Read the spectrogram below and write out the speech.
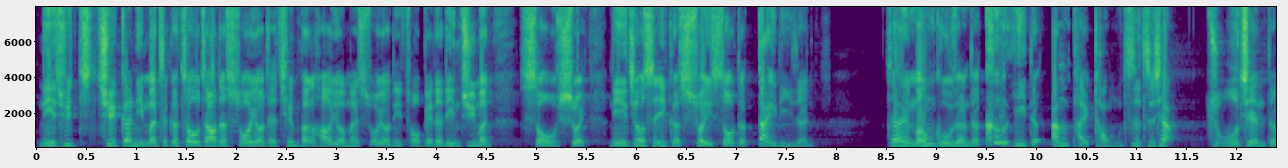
你去去跟你们这个周遭的所有的亲朋好友们，所有你周边的邻居们收税，你就是一个税收的代理人。在蒙古人的刻意的安排统治之下。逐渐的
